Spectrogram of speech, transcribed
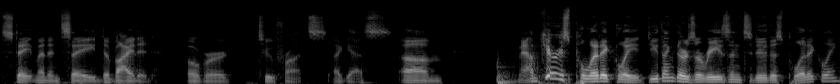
statement and say divided over two fronts, I guess. Um, yeah. I'm curious politically. Do you think there's a reason to do this politically?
